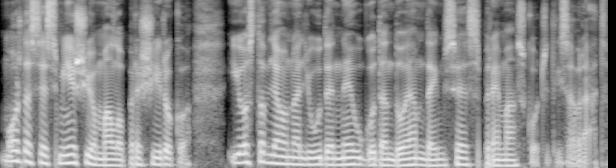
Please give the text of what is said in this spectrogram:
Možda se smiješio malo preširoko i ostavljao na ljude neugodan dojam da im se sprema skočiti za vrat.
